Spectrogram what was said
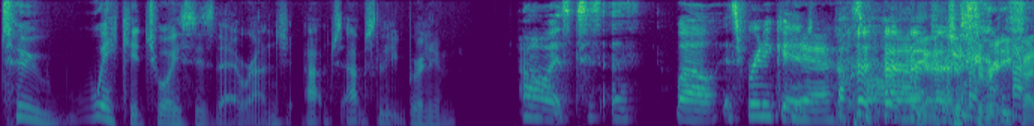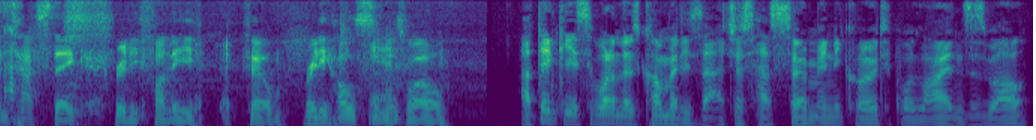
two wicked choices there, Ranj. Absolutely brilliant. Oh, it's just as well. It's really good. Yeah. That's what I Yeah, just a really fantastic, really funny film. Really wholesome Yeah. as well. I think it's one of those comedies that just has so many quotable lines as well,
